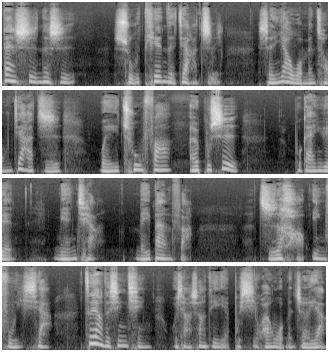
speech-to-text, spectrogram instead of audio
但是那是属天的价值。神要我们从价值为出发，而不是不甘愿、勉强、没办法，只好应付一下这样的心情。我想上帝也不喜欢我们这样，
